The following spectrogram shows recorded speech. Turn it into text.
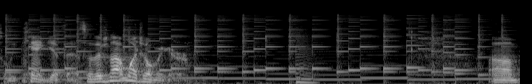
So we can't get that. So there's not much over here. Um,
